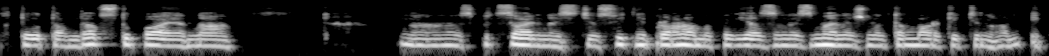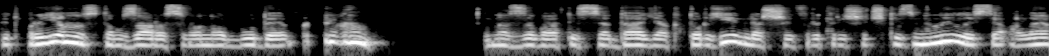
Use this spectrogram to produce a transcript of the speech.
хто там да, вступає на е, спеціальності, освітні програми пов'язані з менеджментом, маркетингом і підприємництвом, зараз воно буде називатися да, як торгівля, шифри трішечки змінилися, але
